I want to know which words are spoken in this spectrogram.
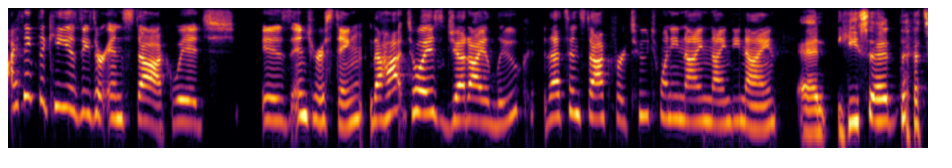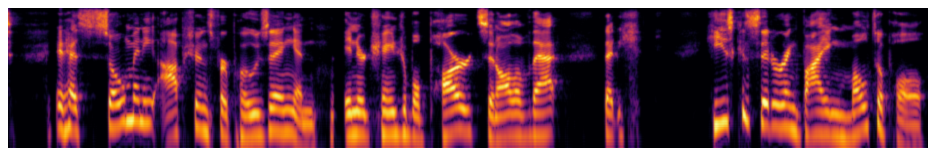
I think the key is these are in stock, which is interesting. The Hot Toys Jedi Luke, that's in stock for two twenty nine ninety nine. And he said that it has so many options for posing and interchangeable parts and all of that that he, he's considering buying multiple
